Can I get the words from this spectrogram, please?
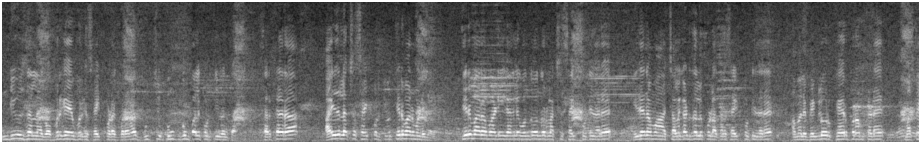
ಇಂಡಿವಿಜುವಲ್ ಆಗಿ ಒಬ್ಬರಿಗೆ ಒಬ್ಬರಿಗೆ ಸೈಟ್ ಕೊಡೋಕ್ಕೆ ಬರೋಲ್ಲ, ಗುಚ್ಚು ಗುಂಪು ಗುಂಪಲ್ಲಿ ಕೊಡ್ತೀವಿ ಅಂತ. ಸರ್ಕಾರ ಐದು ಲಕ್ಷ ಸೈಟ್ ಕೊಡ್ತೀವಿ ಅಂತ ತೀರ್ಮಾನ ಮಾಡಿದ್ದಾರೆ. ತೀರ್ಮಾನ ಮಾಡಿ ಈಗಾಗಲೇ ಒಂದು ಒಂದೂವರೆ ಲಕ್ಷ ಸೈಟ್ ಕೊಟ್ಟಿದ್ದಾರೆ. ಇದೇ ನಮ್ಮ ಚಲಗಡದಲ್ಲೂ ಕೂಡ ಆ ಥರ ಸೈಟ್ ಕೊಟ್ಟಿದ್ದಾರೆ. ಆಮೇಲೆ ಬೆಂಗಳೂರು ಕೆ ಆರ್ ಕಡೆ, ಮತ್ತು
